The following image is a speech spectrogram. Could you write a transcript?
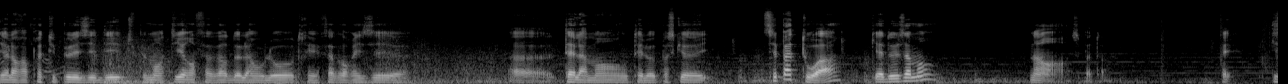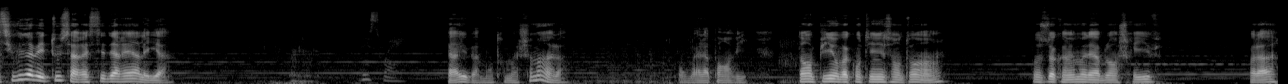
Et alors après tu peux les aider, tu peux mentir en faveur de l'un ou l'autre et favoriser euh, euh, tel amant ou tel autre. Parce que c'est pas toi qui a deux amants? Non, c'est pas toi. Eh, Qu'est-ce que vous avez tous à rester derrière les gars? Ah oui, bah montre-moi le chemin alors. Bon bah elle a pas envie. Tant pis, on va continuer sans toi. Hein. Moi je dois quand même aller à Blanche-Rive. Voilà,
